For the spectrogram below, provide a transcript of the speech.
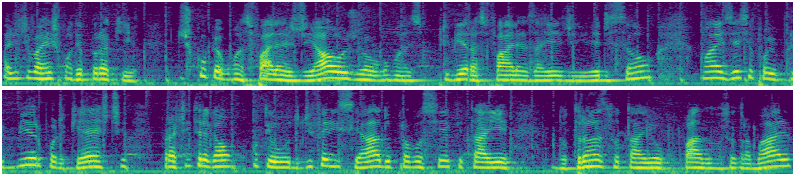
a gente vai responder por aqui. Desculpe algumas falhas de áudio, algumas primeiras falhas aí de edição, mas esse foi o primeiro podcast para te entregar um conteúdo diferenciado para você que está aí no trânsito, está aí ocupado no seu trabalho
